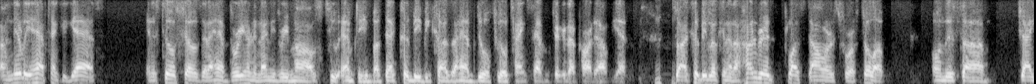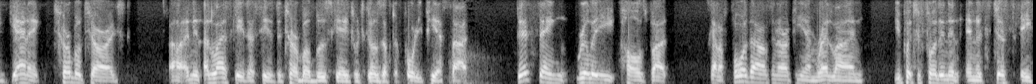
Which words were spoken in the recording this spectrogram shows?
uh, nearly a half tank of gas, and it still shows that I have 393 miles to empty. But that could be because I have dual fuel tanks. I haven't figured that part out yet. so I could be looking at a hundred plus dollars for a fill up on this uh, gigantic turbocharged. Uh, and the the last gauge I see is the turbo boost gauge, which goes up to 40 psi. This thing really hauls butt. It's got a 4,000 RPM red line. You put your foot in it, and it's just a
